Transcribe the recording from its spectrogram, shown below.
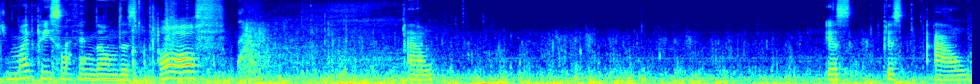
There might be something down this path. Ow. Yes, just ow.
